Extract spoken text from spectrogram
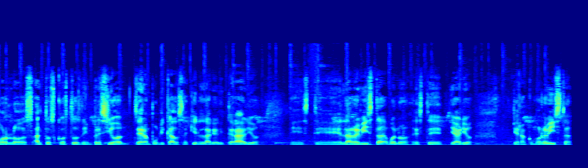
por los altos costos de impresión, serán publicados aquí en el área literario. Este, la revista, bueno, este diario que era como revista,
